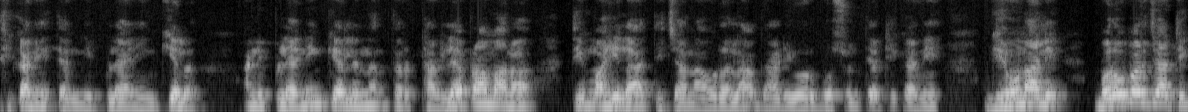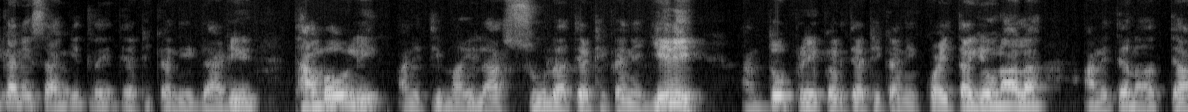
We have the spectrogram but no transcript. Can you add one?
ठिकाणी त्यांनी प्लॅनिंग केलं. आणि प्लॅनिंग केल्यानंतर ठरल्याप्रमाणे ती महिला तिच्या नवऱ्याला गाडीवर बसून त्या ठिकाणी घेऊन आली. बरोबर ज्या ठिकाणी सांगितलंय त्या ठिकाणी गाडी थांबवली आणि ती महिला सूला त्या ठिकाणी गेली. आणि तो प्रेकर त्या ठिकाणी कोयता घेऊन आला. आणि त्यानं त्या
